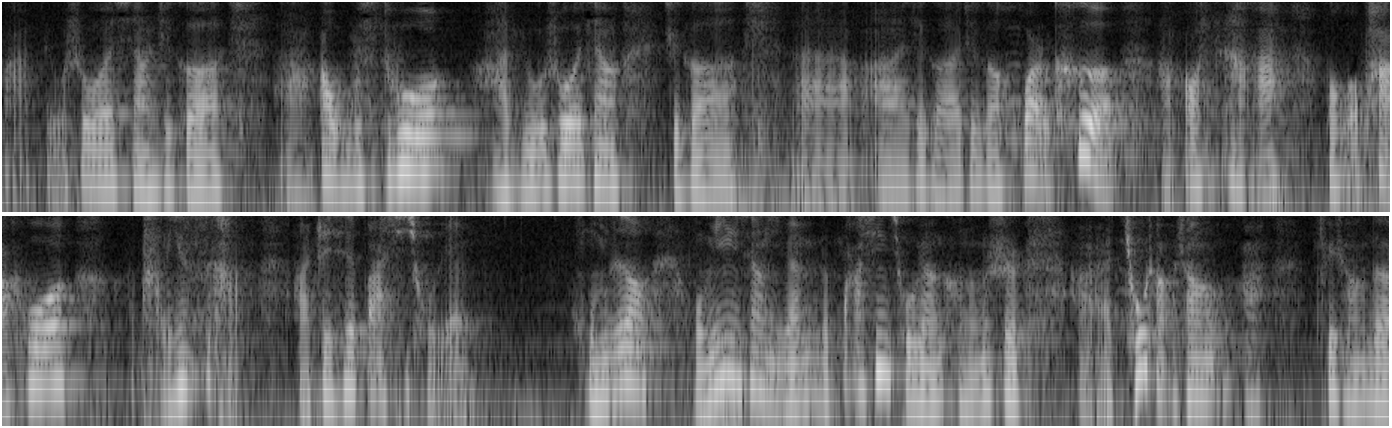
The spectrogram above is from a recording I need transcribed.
啊，比如说像这个啊奥古斯托啊，比如说像这个呃啊这个这个胡尔克啊奥斯卡，包括帕托塔利斯卡啊这些巴西球员。我们知道我们印象里面的巴西球员可能是啊球场上啊非常的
